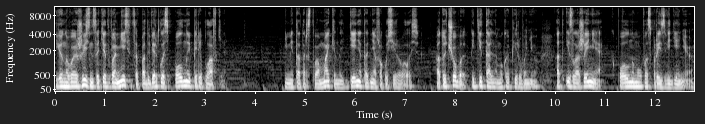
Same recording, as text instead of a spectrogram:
Ее новая жизнь за те два месяца подверглась полной переплавке. Имитаторство Макины день ото дня фокусировалось. От учебы к детальному копированию, от изложения к полному воспроизведению.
